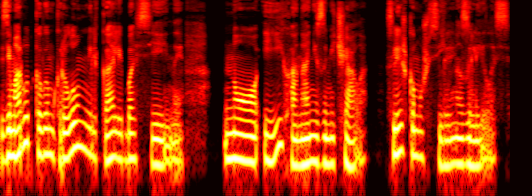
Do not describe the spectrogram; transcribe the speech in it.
зимородковым крылом мелькали бассейны, но и их она не замечала, слишком уж сильно злилась.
